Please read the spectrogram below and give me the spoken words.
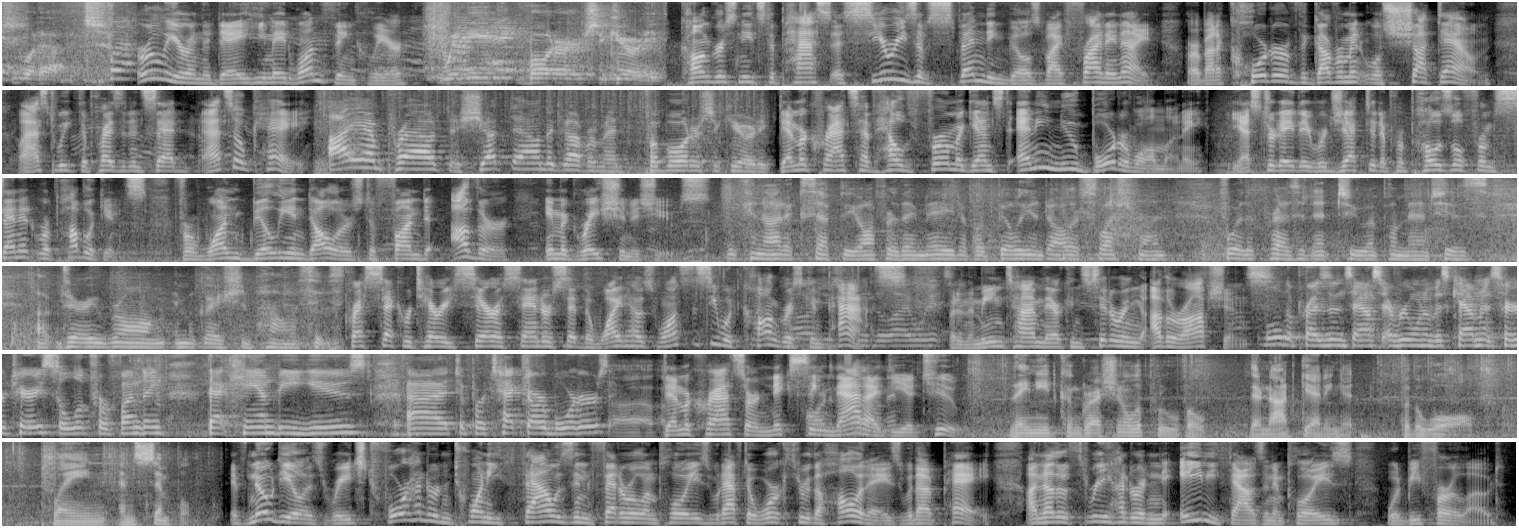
See what happens. Earlier in the day, he made one thing clear We need border security. Congress needs to pass a series of spending bills by Friday night, or about a quarter of the government will shut down. Last week, the president said that's okay. I am proud to shut down the government for border security. Democrats have held firm against any new border wall money. Yesterday, they rejected a proposal from Senate Republicans for $1 billion to fund other immigration issues. We cannot accept the offer they made of a billion dollar slush fund for the president to implement his uh, very wrong immigration policies. Press Secretary Sarah Sanders said the White House wants to see what Congress can pass. But in the meantime, they're considering other options. Well, the president's asked every one of his cabinet secretaries to look for funding that can be used uh, to protect our borders. Democrats are nixing that idea too. They need congressional approval. They're not getting it for the wall. Plain and simple. If no deal is reached, 420,000 federal employees would have to work through the holidays without pay. Another 380,000 employees would be furloughed.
